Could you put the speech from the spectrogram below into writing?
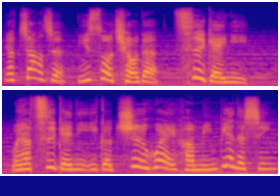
要照着你所求的赐给你，我要赐给你一个智慧和明辨的心。”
